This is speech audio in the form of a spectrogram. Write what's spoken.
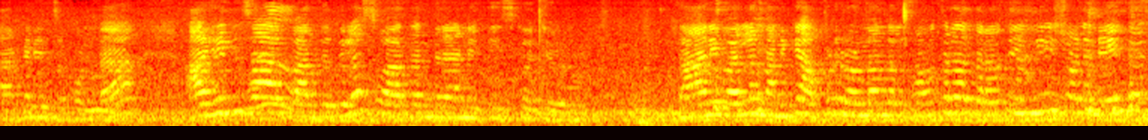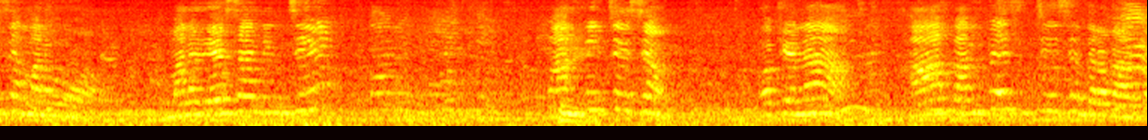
సహకరించకుండా అహింసా పద్ధతిలో స్వాతంత్రాన్ని తీసుకొచ్చాడు. దానివల్ల మనకి అప్పుడు రెండు వందల సంవత్సరాల తర్వాత ఇంగ్లీష్ వాళ్ళని ఏం చేసాం మనము? మన దేశం నుంచి పంపించేసాం. ఓకేనా? ఆ పంపేసి చేసిన తర్వాత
